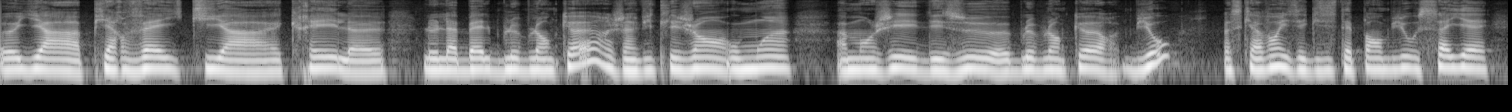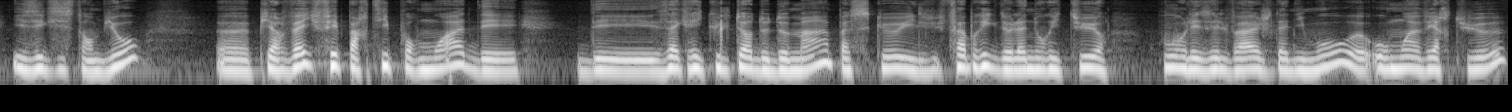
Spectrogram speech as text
euh, Il y a Pierre Veil qui a créé le, label Bleu Blanc. J'invite les gens au moins à manger des œufs euh, Bleu Blanc bio, parce qu'avant ils n'existaient pas en bio. Ça y est, ils existent en bio. Pierre Veil fait partie pour moi des, agriculteurs de demain parce qu'il fabrique de la nourriture pour les élevages d'animaux au moins vertueux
